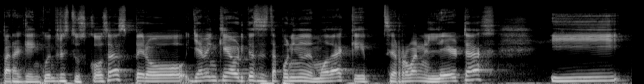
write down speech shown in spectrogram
para que encuentres tus cosas, pero ya ven que ahorita se está poniendo de moda que se roban el AirTag y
